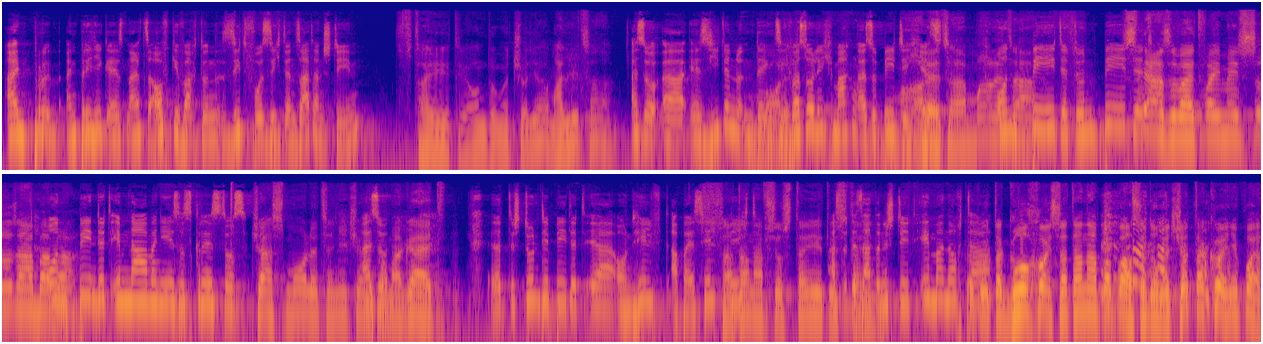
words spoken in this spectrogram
Ein, Pr- ein Prediger ist nachts aufgewacht und sieht vor sich den Satan stehen. Стоит, и он думает, что делать? Молиться надо. Also äh, er sieht ihn und denkt sich, Молится. was soll ich machen? Also bete ich jetzt. Молится, молится. Und betet und betet Связывает во имя Иисуса, баба. und bindet im Namen Jesus Christus. Час молится, ничего Also- не помогает. Äh, Eine Stunde betet er und hilft, aber es hilft nicht. Сатана все стоит и Also der Satan стоит. steht immer noch da. Какой-то глухой сатана попался, думает, что такое, не понял.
